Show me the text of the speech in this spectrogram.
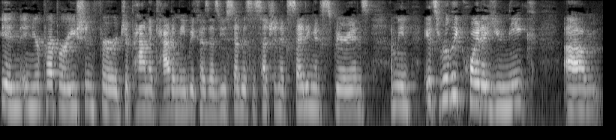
in in your preparation for Japan Academy because, as you said, this is such an exciting experience. I mean, it's really quite a unique. Um,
